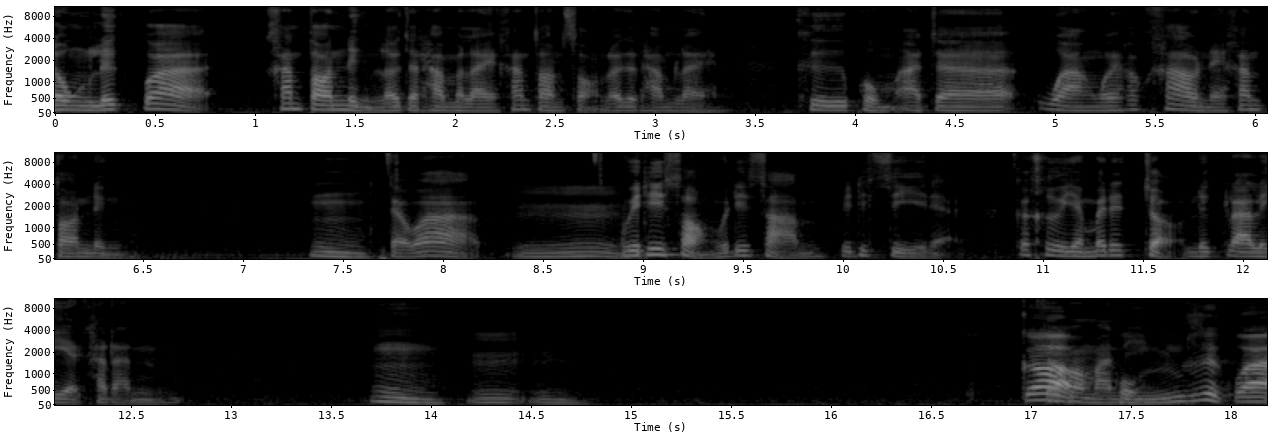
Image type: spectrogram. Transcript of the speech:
ลงลึกว่า ขั้นตอนหนึ่งเราจะทำอะไรขั้นตอนสองเราจะทำอะไร คือผมอาจจะวางไว้คร่าวๆในขั้นตอนหนึ่งอืม แต่ว่าอืมวิธีสองวิธีสามวิธีสี่เนี่ย ก็คือยังไม่ได้เจาะลึกรายละเอียดขนาดนั้นอืม อืมอืมก็ก็ประมาณนี้ผมรู้สึกว่า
